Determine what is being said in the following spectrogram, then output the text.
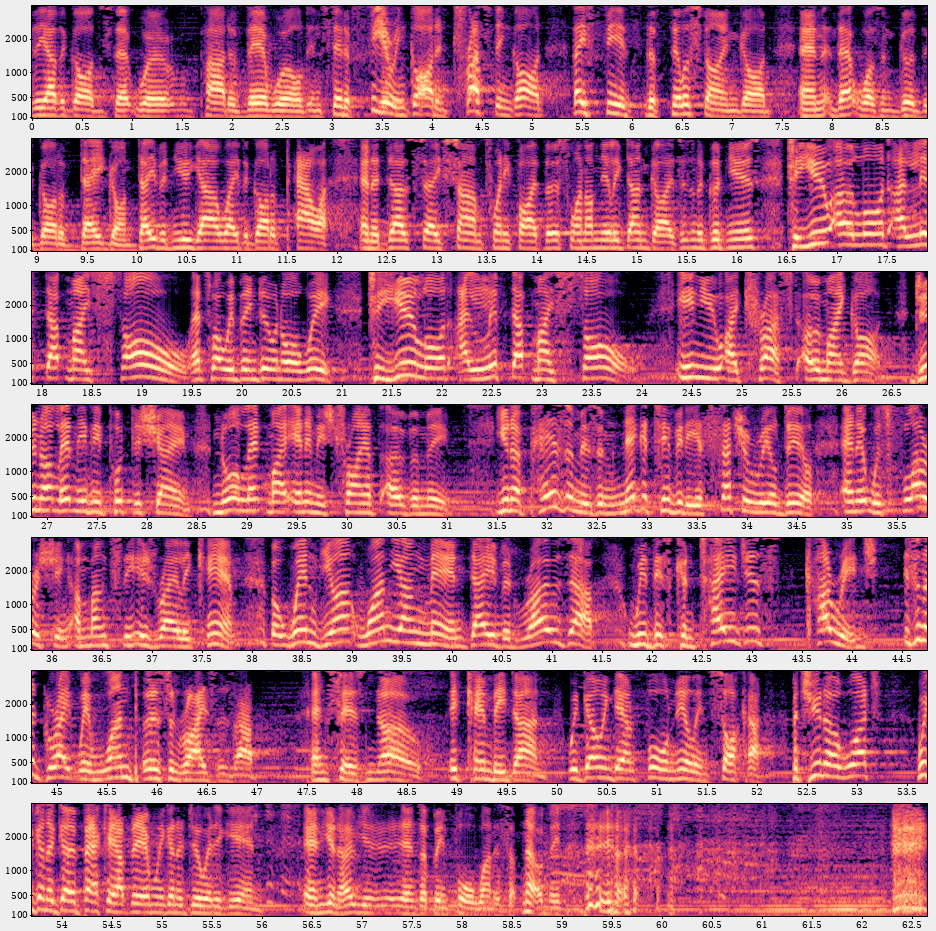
the other gods that were part of their world. Instead of fearing God and trusting God, they feared the Philistine God, and that wasn't good, the God of Dagon. David knew Yahweh, the God of power, and it does say, Psalm 25, verse 1, I'm nearly done, guys. Isn't it good news? To you, O Lord, I lift up my soul. That's what we've been doing all week. To you, Lord, I lift up my soul. In you I trust, O my God. Do not let me be put to shame, nor let my enemies triumph over me. You know, pessimism, negativity is such a real deal, and it was flourishing amongst the Israeli camp. But when young, one young man, David, rose up with this contagious courage, isn't it great where one person rises up and says, No, it can be done. We're going down 4 0 in soccer. But you know what? We're going to go back out there and we're going to do it again. And, you know, it ends up being 4 1 or something. No, I mean.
